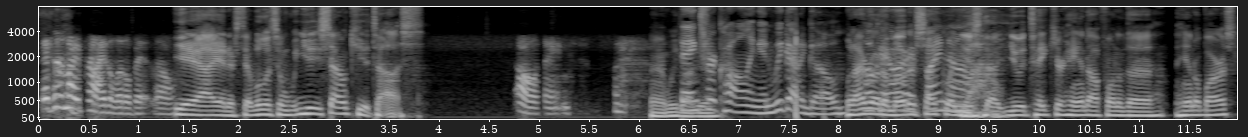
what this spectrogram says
It hurt my pride a little bit, though. yeah, I understand. Well, listen, you sound cute to us. Oh, thanks. All right, we Thanks for calling in. We got to go. When I rode a motorcycle, bye and you, now. used to, you would take your hand off one of the handlebars,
